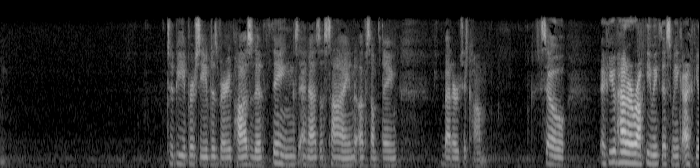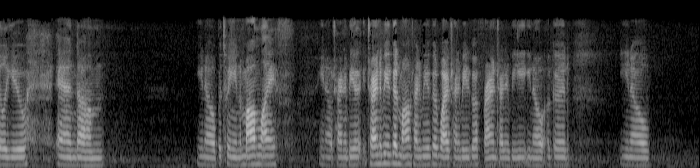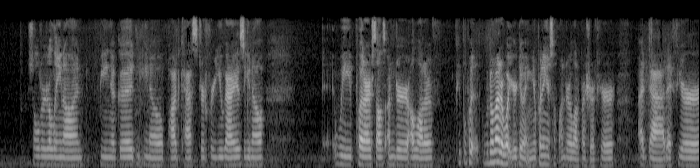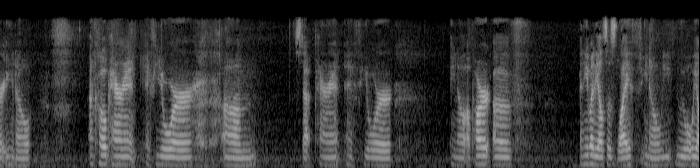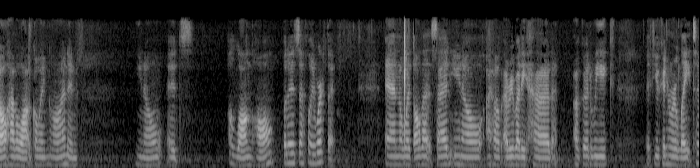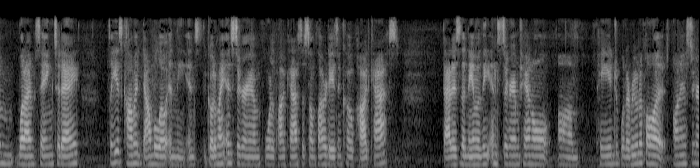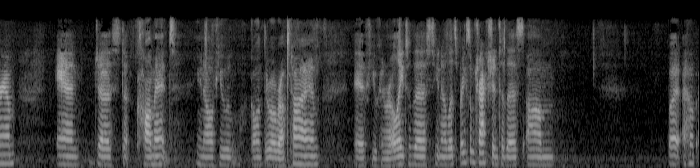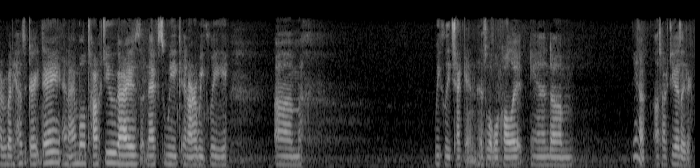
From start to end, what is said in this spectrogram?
to be perceived as very positive things and as a sign of something better to come. So, if you've had a rocky week this week, I feel you. And, um, you know, between mom life, you know, trying to be a, trying to be a good mom, trying to be a good wife, trying to be a good friend, trying to be, you know, a good, you know, shoulder to lean on, being a good, you know, podcaster for you guys, you know, we put ourselves under a lot of people put no matter what you're doing, you're putting yourself under a lot of pressure. If you're a dad, if you're, you know, a co-parent, if you're um step parent, if you're you know, a part of anybody else's life, you know, we, we we all have a lot going on and you know, it's a long haul, but it's definitely worth it. And with all that said, you know, I hope everybody had a good week. If you can relate to what I'm saying today, please comment down below in the inst- go to my Instagram for the podcast, the Sunflower Daze and Co podcast. That is the name of the Instagram channel, um, page, whatever you want to call it, on Instagram. And just comment, you know, if you going through a rough time, if you can relate to this, you know, let's bring some traction to this. Um, but I hope everybody has a great day, and I will talk to you guys next week in our weekly um, weekly check-in is what we'll call it. And um, yeah, I'll talk to you guys later.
